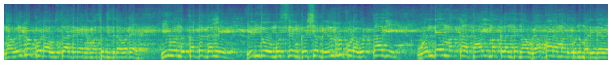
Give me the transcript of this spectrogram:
ನಾವೆಲ್ಲರೂ ಕೂಡ ಉಸ್ತಾದರೆ, ನಮ್ಮ ಸುಚಿತ್ರವರೇ ಈ ಒಂದು ಕಟ್ಟಡದಲ್ಲಿ ಹಿಂದೂ, ಮುಸ್ಲಿಂ, ಕ್ರಿಶ್ಚಿಯನ್ ಎಲ್ಲರೂ ಕೂಡ ಒಟ್ಟಾಗಿ ಒಂದೇ ಮಕ್ಕಳ, ತಾಯಿ ಮಕ್ಕಳಂತೆ ನಾವು ವ್ಯಾಪಾರ ಮಾಡಿಕೊಂಡು ಬಂದಿದ್ದೇವೆ.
